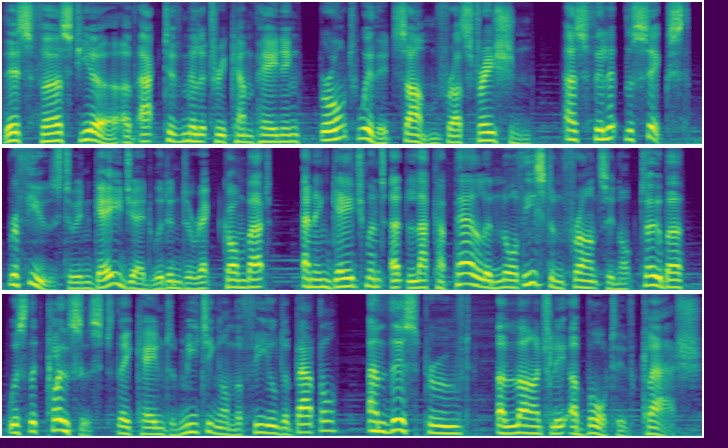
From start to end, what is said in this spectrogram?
this first year of active military campaigning brought with it some frustration, as Philip VI refused to engage Edward in direct combat. An engagement at La Capelle in northeastern France in October was the closest they came to meeting on the field of battle, and this proved a largely abortive clash.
